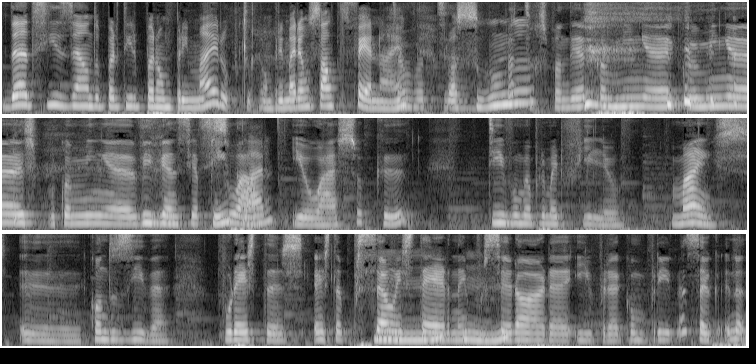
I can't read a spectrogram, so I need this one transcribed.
da decisão de partir para um primeiro? Porque um primeiro é um salto de fé, não é? Então vou-te para o segundo. vou-te responder com a minha, com a minha, com a minha vivência Sim, pessoal. claro. Eu acho que tive o meu primeiro filho mais eh, conduzida por estas, esta pressão Uhum, externa e por ser hora e para cumprir, não sei, não,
